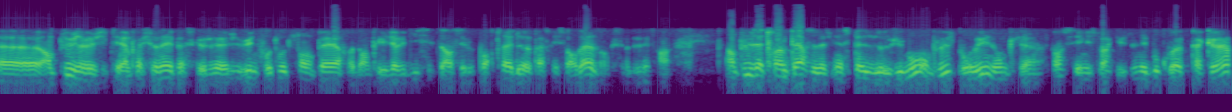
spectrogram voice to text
Euh, en plus, j'étais impressionné parce que j'ai vu une photo de son père, donc il avait 17 ans, c'est le portrait de Patrice Ordas, donc ça devait être en plus d'être un père, c'est une espèce de jumeau en plus pour lui, donc euh, je pense que c'est une histoire qui lui tenait beaucoup à cœur.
